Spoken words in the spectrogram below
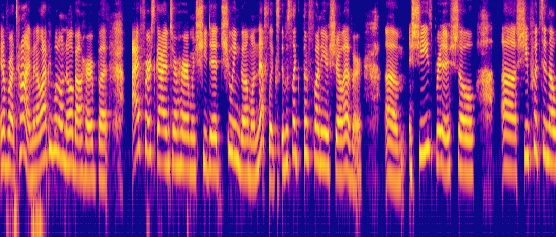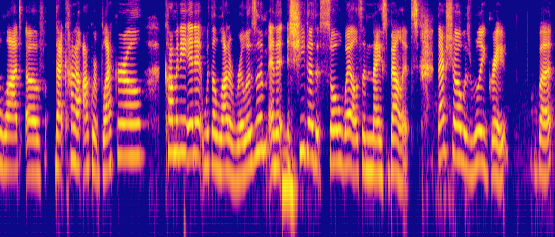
in of our time. And a lot of people don't know about her, but I first got into her when she did Chewing Gum on Netflix. It was like the funniest show ever. Um, and she's British, so uh, she puts in a lot of that kind of awkward black girl comedy in it with a lot of realism, and it Mm. she does it so well. It's a nice balance. That show was really great, but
